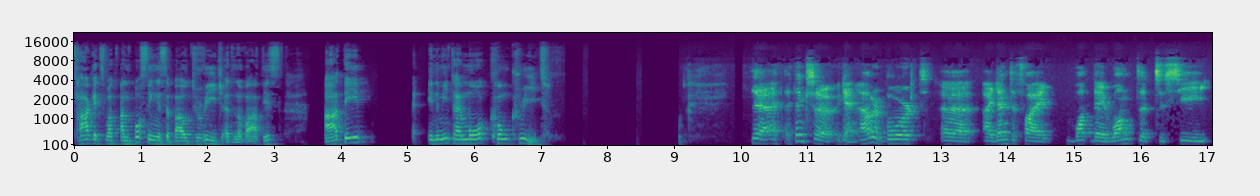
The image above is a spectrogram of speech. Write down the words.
targets, what unbossing is about to reach at Novartis, are they in the meantime more concrete? Yeah, I, think so. Again, our board uh, identified what they wanted to see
